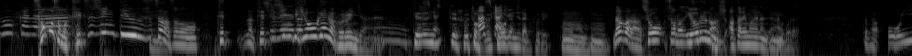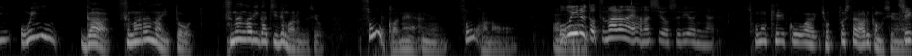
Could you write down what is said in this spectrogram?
号かな。そもそも鉄人っていうさ、その鉄鉄人って表現が古いんじゃないの、うん。手確かにそう表現自体が古い。うん。ん。だからしょうその夜の当たり前なんじゃない、うん。これ。ただ老い老いがつまらないとつながりがちでもあるんですよ、そうかね、うん。そうかな。老いるとつまらない話をするようになるその傾向はひょっとしたらあるかもしれない違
